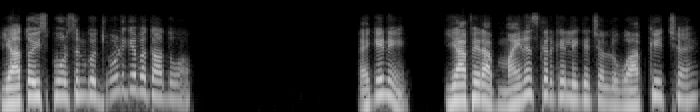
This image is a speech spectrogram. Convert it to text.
या तो इस पोर्शन को जोड़ के बता दो आप। है कि नहीं? या फिर आप माइनस करके लेके चल लो, वो आपकी इच्छा है।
